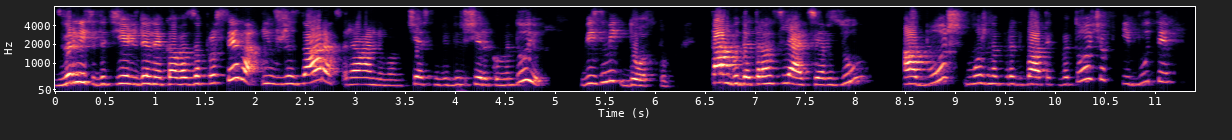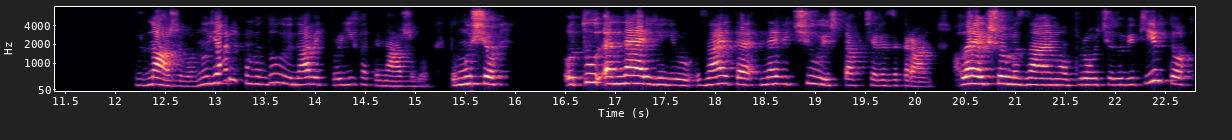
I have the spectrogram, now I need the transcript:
Зверніться до тієї людини, яка вас запросила, і вже зараз реально вам чесно від душі рекомендую. Візьміть доступ. Там буде трансляція в Zoom, або ж можна придбати квиточок і бути наживо. Ну, я рекомендую навіть проїхати наживо, тому що оту енергію, знаєте, не відчуєш так через екран. Але якщо ми знаємо про чоловіків, то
